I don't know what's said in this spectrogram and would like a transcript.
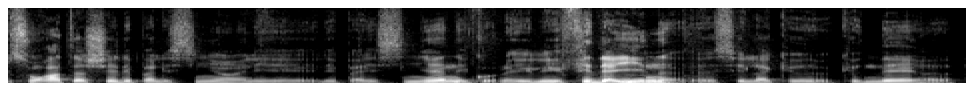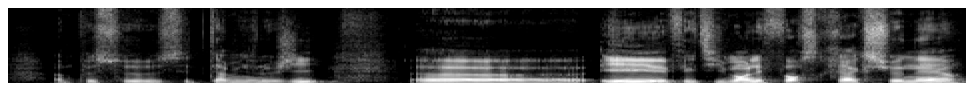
sont rattachés les Palestiniens et les, Palestiniennes, et les Fédaïnes, c'est là que, naît un peu cette terminologie, et effectivement les forces réactionnaires,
